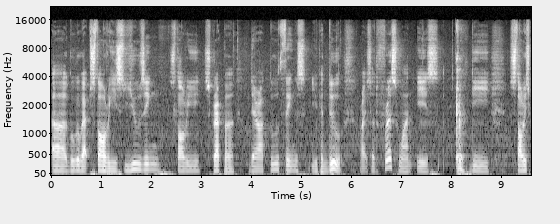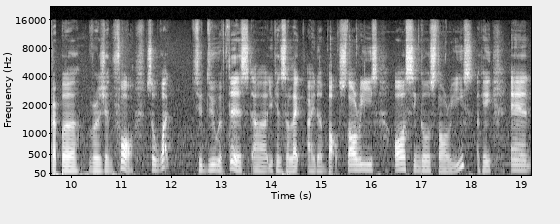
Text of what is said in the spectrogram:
uh, Google Web Stories using StoryScraper there are two things you can do right? So the first one is the StoryScraper version 4 so what to do with this uh, you can select either bulk stories or single stories okay? And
